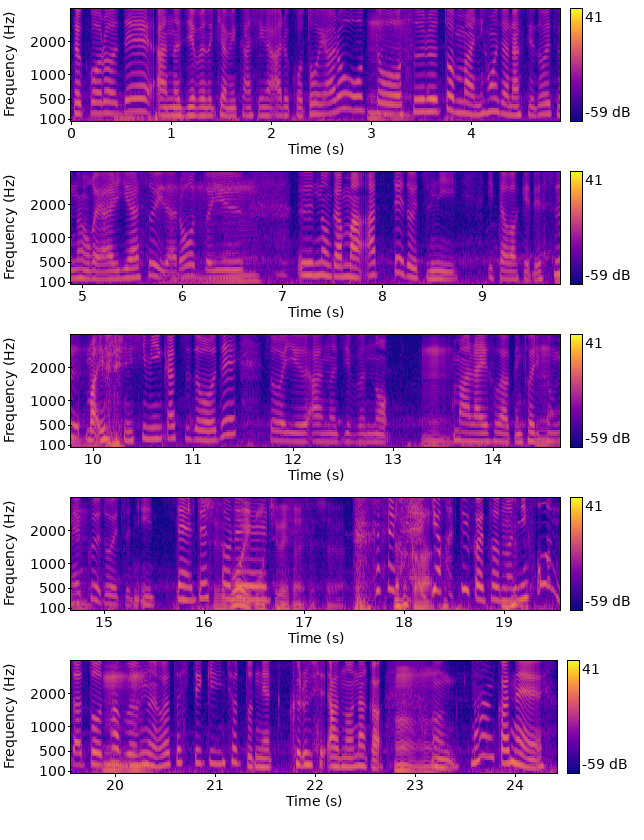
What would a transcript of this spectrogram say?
ところであの自分の興味関心があることをやろううんうん。とすると、まあ日本じゃなくてドイツの方がやりやすいだろうというのがまああってドイツにいたわけです。うん。うんまあ要するに市民活動でそういうあの自分のうんまあライフワークに取り組むべくドイツに行って、ですそごいれモチベーションですよそれ。なんか。いやっていうかその日本だと多分私的にちょっとね苦しいあのなんかうんなんかね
